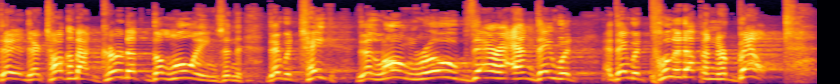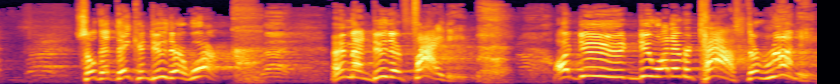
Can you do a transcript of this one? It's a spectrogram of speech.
they, they're talking about gird up the loins. And they would take the long robe there and they would, they would pull it up in their belt so that they could do their work. Amen. Do their fighting. Or do, do whatever task they're running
